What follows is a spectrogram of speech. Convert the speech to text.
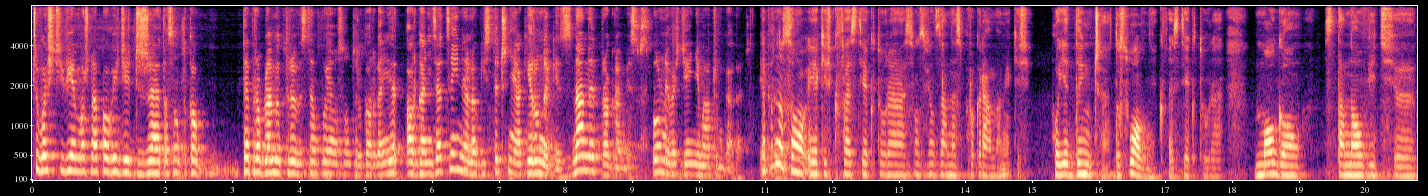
Czy właściwie można powiedzieć, że to są tylko te problemy, które występują, są tylko organi- organizacyjne, logistycznie, a kierunek jest znany, program jest wspólny, właściwie nie ma o czym gadać. Na pewno są jakieś kwestie, które są związane z programem, jakieś pojedyncze, dosłownie kwestie, które mogą stanowić y,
